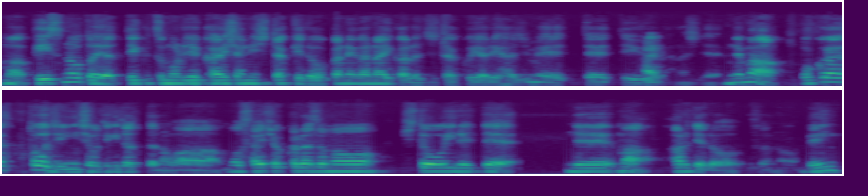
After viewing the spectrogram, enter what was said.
う、まあ、ピースノートやっていくつもりで会社にしたけど、お金がないから自宅やり始めてっていうはい話で。で、まあ、僕が当時印象的だったのは、もう最初からその、人を入れて、で、まあ、ある程度、その、勉、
